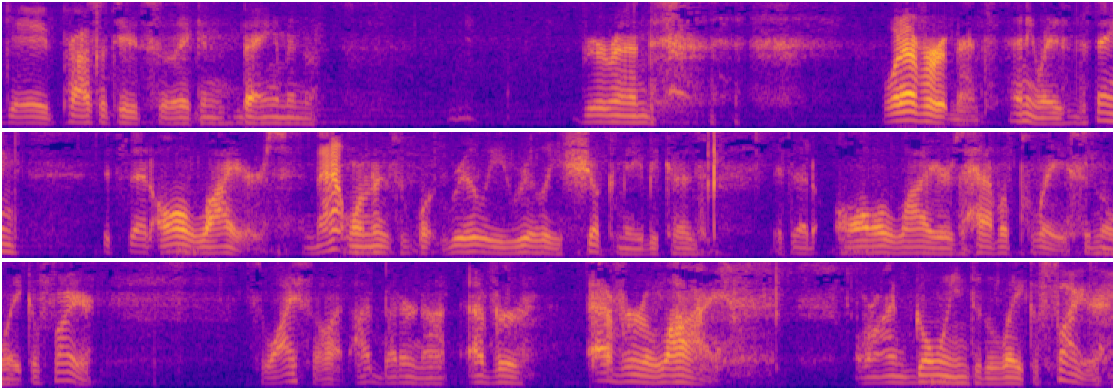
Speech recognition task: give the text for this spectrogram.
gay prostitutes so they can bang them in the rear end. Whatever it meant. Anyways, the thing, it said all liars. And that one is what really, really shook me because it said all liars have a place in the lake of fire. So I thought, I better not ever, ever lie, or I'm going to the lake of fire.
